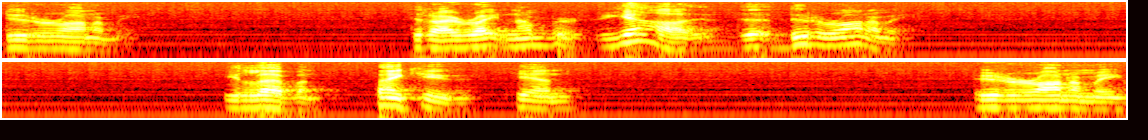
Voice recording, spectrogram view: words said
Deuteronomy. Did I write numbers? Yeah, Deuteronomy. 11. Thank you, Ken. Deuteronomy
